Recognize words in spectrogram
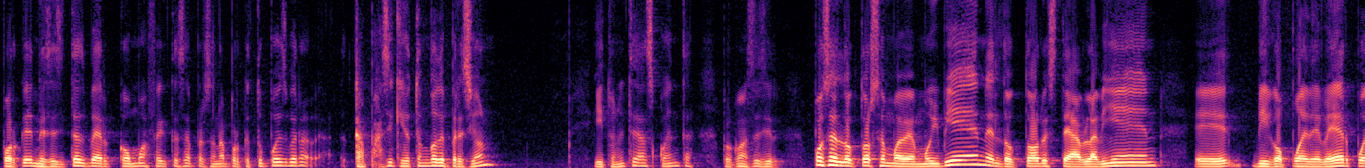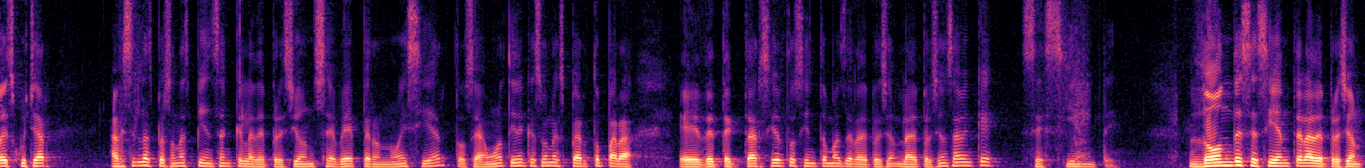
porque necesitas ver cómo afecta a esa persona, porque tú puedes ver, capaz y que yo tengo depresión, y tú ni te das cuenta, porque vas a decir, pues el doctor se mueve muy bien, el doctor este, habla bien, eh, digo, puede ver, puede escuchar. A veces las personas piensan que la depresión se ve, pero no es cierto. O sea, uno tiene que ser un experto para eh, detectar ciertos síntomas de la depresión. La depresión, ¿saben qué? Se siente. ¿Dónde se siente la depresión?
